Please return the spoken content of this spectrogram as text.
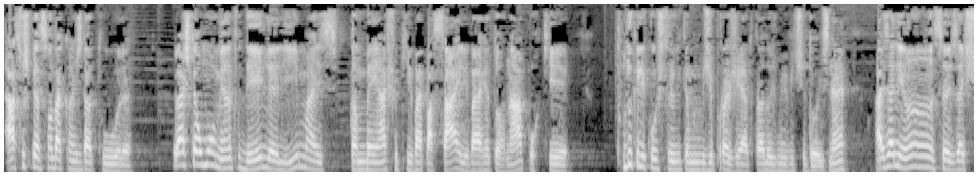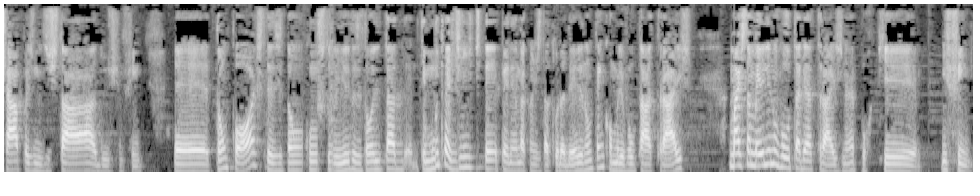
a suspensão da candidatura, eu acho que é o momento dele ali, mas também acho que vai passar, ele vai retornar, porque tudo que ele construiu em termos de projeto para 2022, né? As alianças, as chapas nos estados, enfim, estão é, postas e estão construídas, então ele tá, tem muita gente dependendo da candidatura dele, não tem como ele voltar atrás. Mas também ele não voltaria atrás, né? Porque, enfim,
